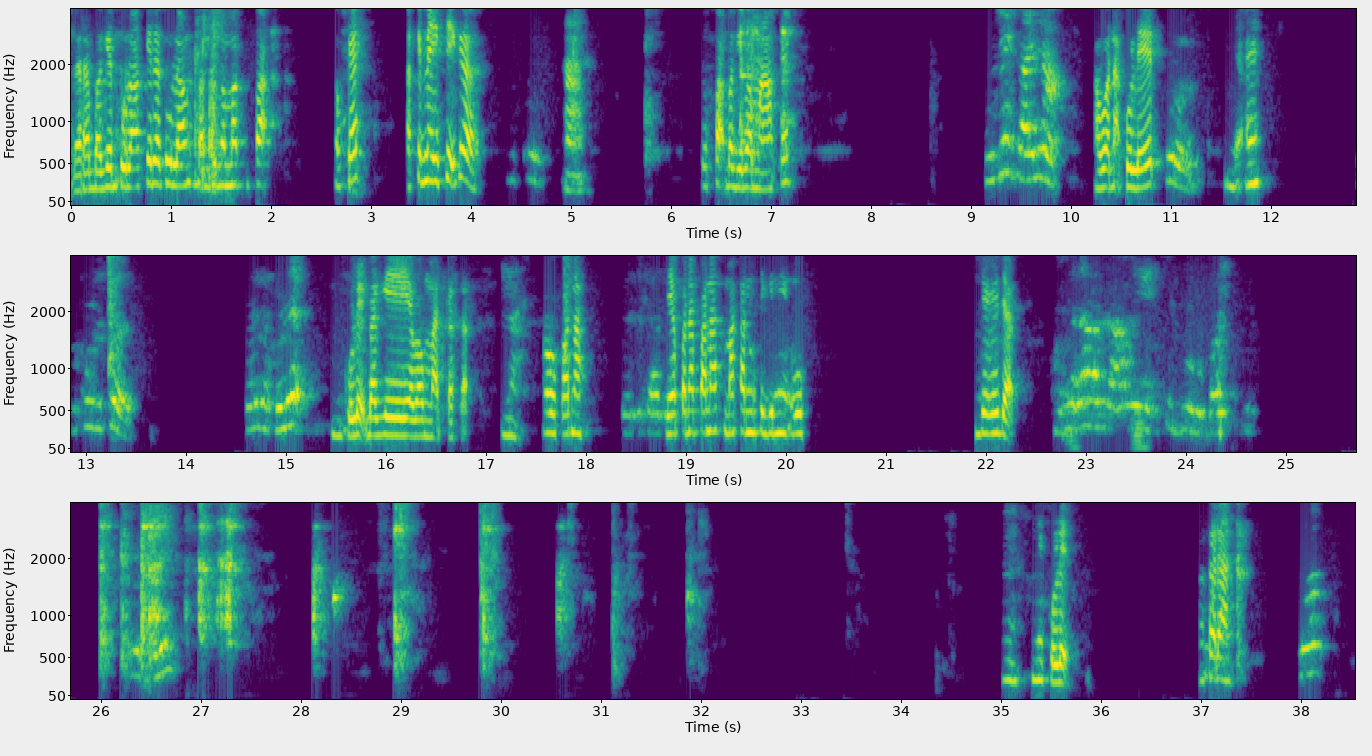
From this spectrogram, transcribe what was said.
Darah bagian tulang akhir dah tulang. Bagi mama kepak. Okey? Akhir nak isi ke? Ha. Kepak bagi mama, okey? Kulit tak nak. Awak nak kulit? Hmm. Ya eh. Aku betul. Kau nak kulit? Hmm, Kulit bagi abang mat kakak. Nah. Oh, panas. Dia panas-panas makan macam gini. Uh. Sekejap, kejap. Hmm, ni kulit. Makan dah.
